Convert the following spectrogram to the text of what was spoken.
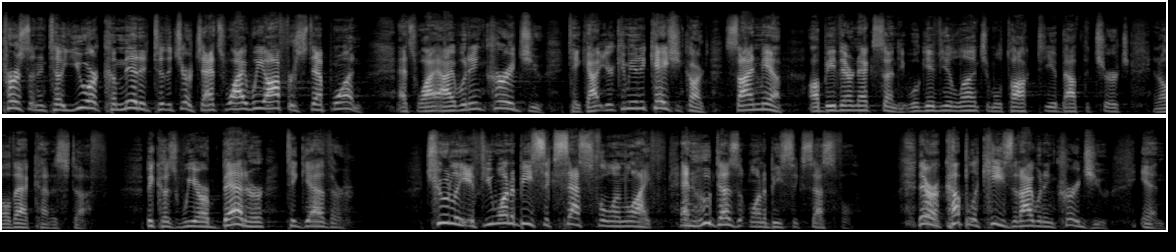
person until you are committed to the church. That's why we offer step one. That's why I would encourage you take out your communication card, sign me up. I'll be there next Sunday. We'll give you lunch and we'll talk to you about the church and all that kind of stuff because we are better together. Truly, if you want to be successful in life, and who doesn't want to be successful? There are a couple of keys that I would encourage you in.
